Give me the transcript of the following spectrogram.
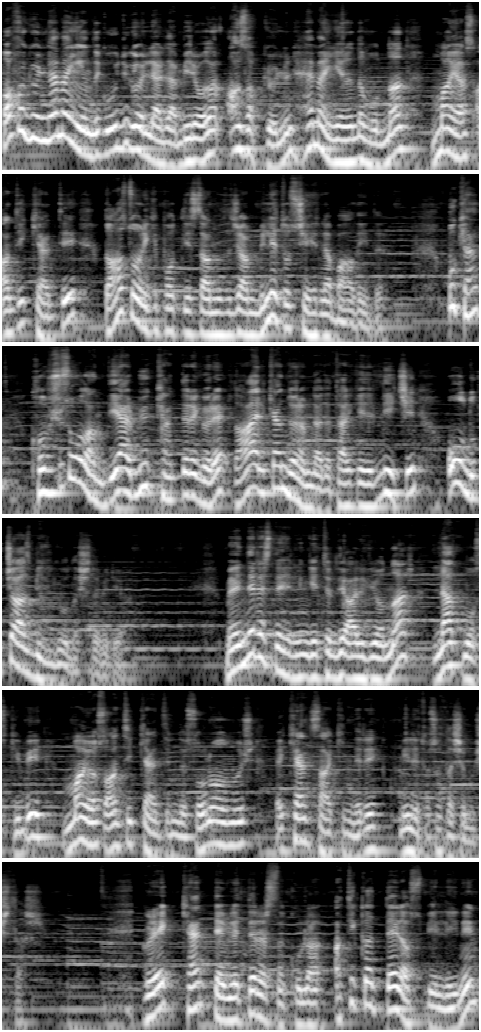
Bafa Gölü'nün hemen yanındaki uydu göllerden biri olan Azap Gölü'nün hemen yanında bulunan Mayas antik kenti daha sonraki podcast'te anlatacağım Miletos şehrine bağlıydı. Bu kent komşusu olan diğer büyük kentlere göre daha erken dönemlerde terk edildiği için oldukça az bilgi ulaşılabiliyor. Menderes Nehri'nin getirdiği alüvyonlar Latmos gibi Mayos antik kentinde son olmuş ve kent sakinleri Miletos'a taşımışlar. Grek kent devletler arasında kurulan Attika Delos Birliği'nin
